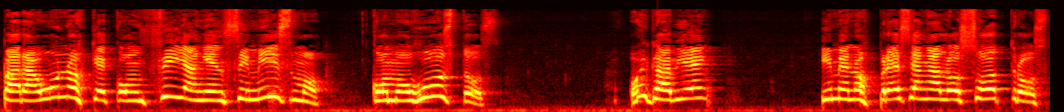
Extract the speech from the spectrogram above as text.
para unos que confían en sí mismos como justos, Oiga bien, y menosprecian a los otros.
